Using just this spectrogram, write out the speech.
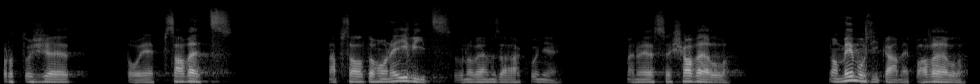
protože to je psavec. Napsal toho nejvíc v Novém zákoně. Jmenuje se Šavel. No my mu říkáme Pavel.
